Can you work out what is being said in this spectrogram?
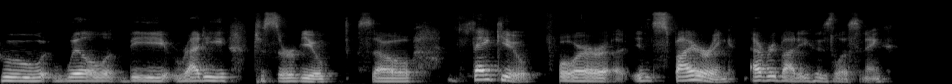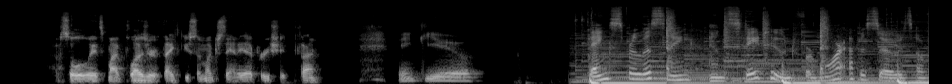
who will be ready to serve you. So, thank you for inspiring everybody who's listening. Absolutely. It's my pleasure. Thank you so much, Sandy. I appreciate the time. Thank you. Thanks for listening and stay tuned for more episodes of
